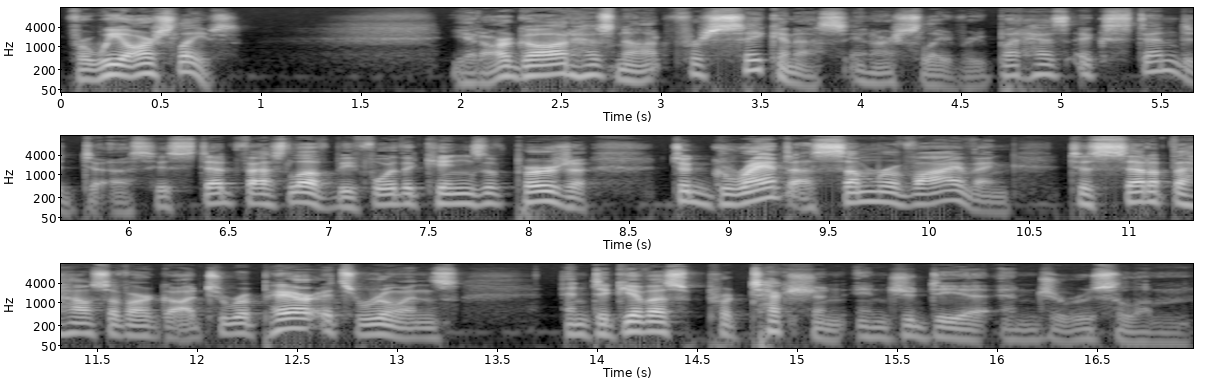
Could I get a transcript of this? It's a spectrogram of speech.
For we are slaves Yet our God has not forsaken us in our slavery, but has extended to us his steadfast love before the kings of Persia, to grant us some reviving, to set up the house of our God, to repair its ruins, and to give us protection in Judea and Jerusalem.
